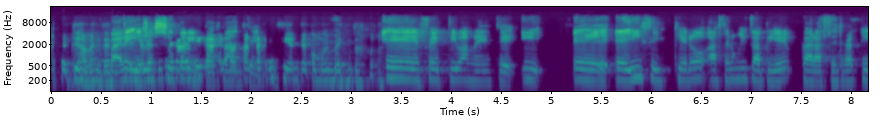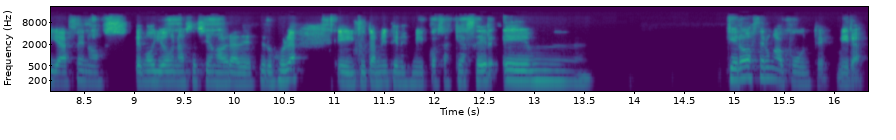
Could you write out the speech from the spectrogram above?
Efectivamente. Vale, y eso es súper importante. Es reciente como invento. Efectivamente. Y eh, e Isis, quiero hacer un hincapié para cerrar que ya se nos, tengo yo una sesión ahora de cirugía eh, y tú también tienes mil cosas que hacer. Em, quiero hacer un apunte. Mira,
